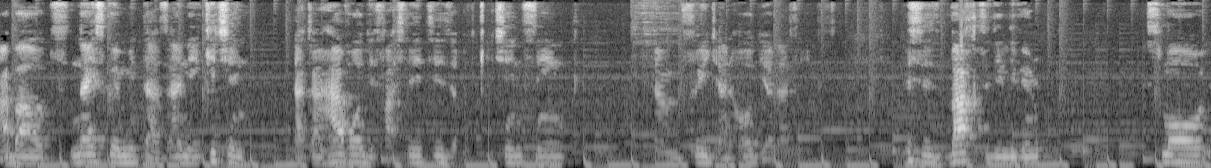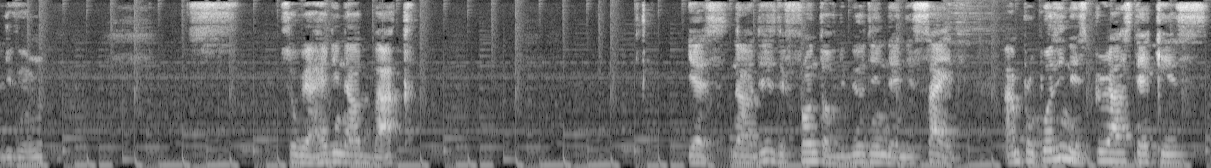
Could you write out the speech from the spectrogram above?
about 9 square meters and a kitchen that can have all the facilities of kitchen sink um, fridge and all the other things. This is back to the living room small living room. So we are heading out back. Yes now this is the front of the building then the side. I'm proposing a spiral staircase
